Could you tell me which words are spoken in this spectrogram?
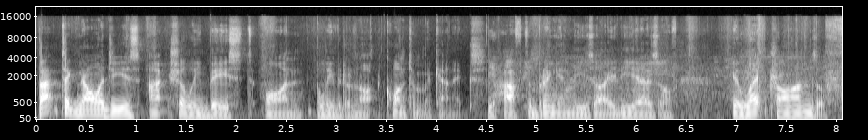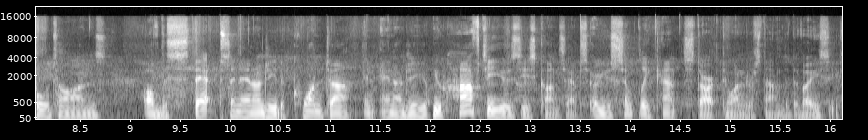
that technology is actually based on, believe it or not, quantum mechanics. You have to bring in these ideas of electrons, of photons, of the steps in energy, the quanta in energy. You have to use these concepts or you simply can't start to understand the devices.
